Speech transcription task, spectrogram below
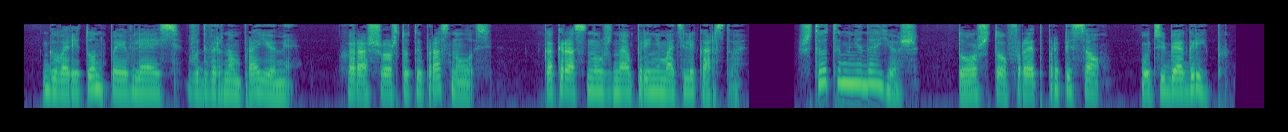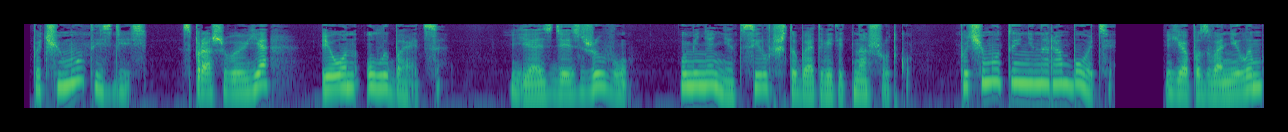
— говорит он, появляясь в дверном проеме. Хорошо, что ты проснулась. Как раз нужно принимать лекарства. Что ты мне даешь? То, что Фред прописал. У тебя грипп. Почему ты здесь? Спрашиваю я, и он улыбается. «Я здесь живу». У меня нет сил, чтобы ответить на шутку. «Почему ты не на работе?» Я позвонил им,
